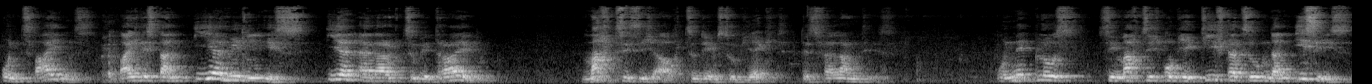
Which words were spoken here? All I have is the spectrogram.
Und zweitens, weil es dann ihr Mittel ist, ihren Erwerb zu betreiben, macht sie sich auch zu dem Subjekt, das verlangt ist. Und nicht bloß, sie macht sich objektiv dazu und dann ist sie es,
